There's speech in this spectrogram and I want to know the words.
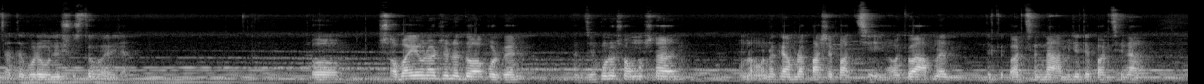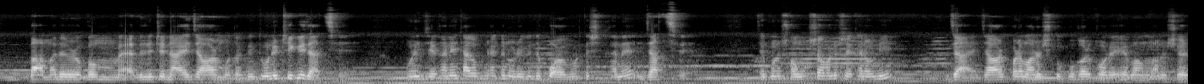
যাতে করে উনি সুস্থ হয়ে যান। তো সবাই ওনার জন্য দোয়া করবেন যে কোনো সমস্যার ওনা- ওনাকে আমরা পাশে পাচ্ছি। হয়তো আপনার যেতে পারছেন না, আমি যেতে পারছি না বা আমাদের ওরকম অ্যাবিলিটি নাই যাওয়ার মতো, কিন্তু উনি ঠিকই যাচ্ছে। উনি যেখানেই থাকুক না কেন, উনি কিন্তু পরবর্তী সেখানে যাচ্ছে। যে কোনো সমস্যা হলে সেখানে উনি যায়। যাওয়ার পরে মানুষকে উপকার করে এবং মানুষের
